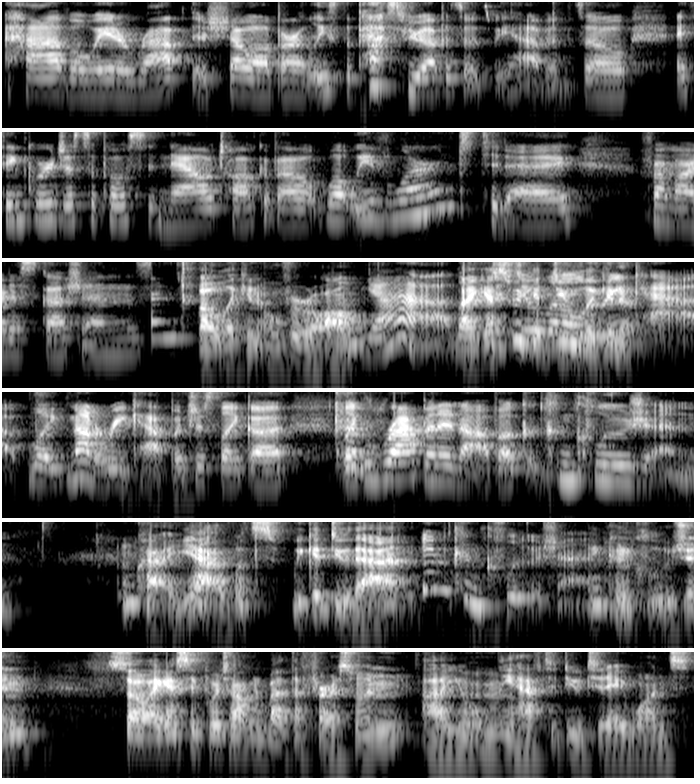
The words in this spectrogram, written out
have a way to wrap this show up, or at least the past few episodes we haven't. So I think we're just supposed to now talk about what we've learned today from our discussions. Oh, like an overall? Yeah, like I guess we do a could do, like, recap, like not a recap, but just like a like wrapping it up, a conclusion. Okay, yeah. Let's we could do that. In conclusion, In conclusion, so I guess if we're talking about the first one, uh, you only have to do today once.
